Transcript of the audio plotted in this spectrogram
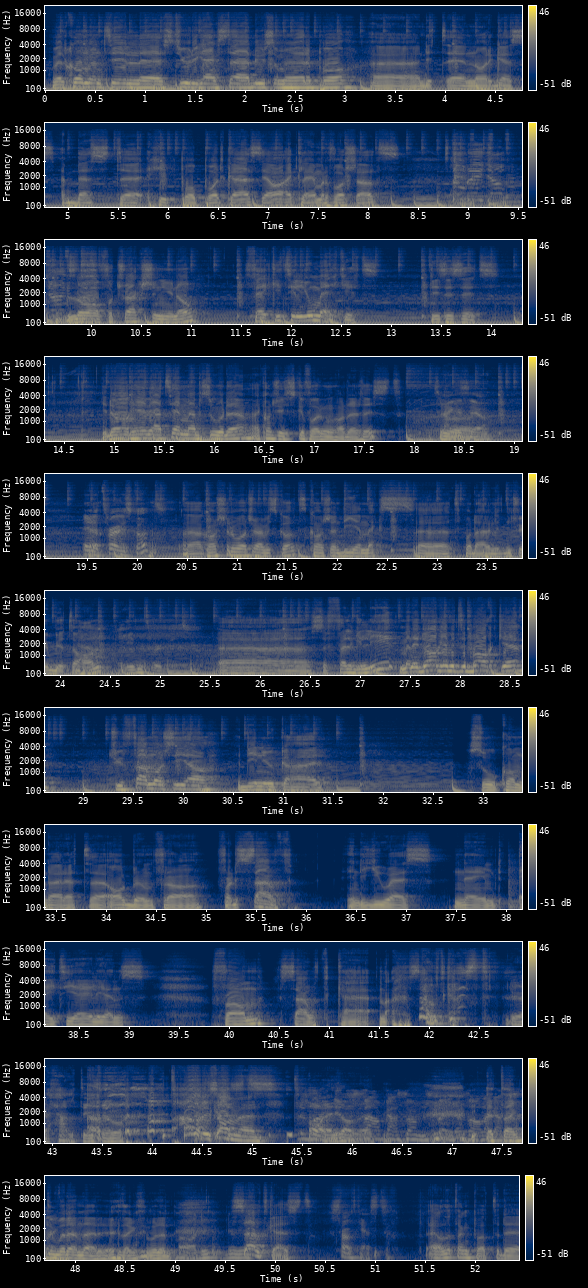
Velkommen til uh, Studiegangster, du som hører på. Eh, dette er Norges beste hiphop-podkast. Ja, jeg claimer det fortsatt. Law of attraction, you know. Fake it till you make it. This is it. I dag har vi en temaepisode. Jeg kan ikke huske forrige gang vi hadde det sist. Tror Er det Travis Scott? Ja, kanskje det var Travis Scott, kanskje en DMX eh, etterpå der, en liten tribute til han. Liten tribute. Uh, selvfølgelig. Men i dag er vi tilbake. 25 år siden denne uka her så kom der et eh, album fra, fra The South in the US named 80 Aliens from Southcast Nei, Southcast! Du er helt ute nå. Ta deg sammen! Ta deg sammen. Jeg tenkte på den der. Jeg tenkte på den. Southcast. Southcast. Jeg har aldri tenkt på at det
